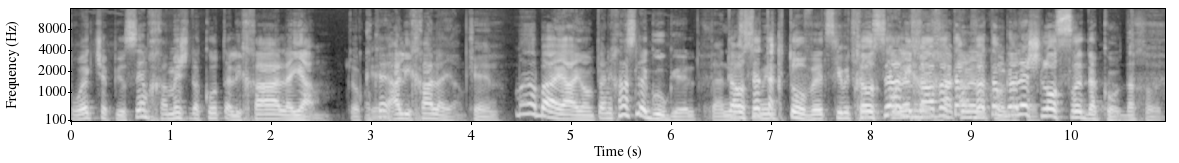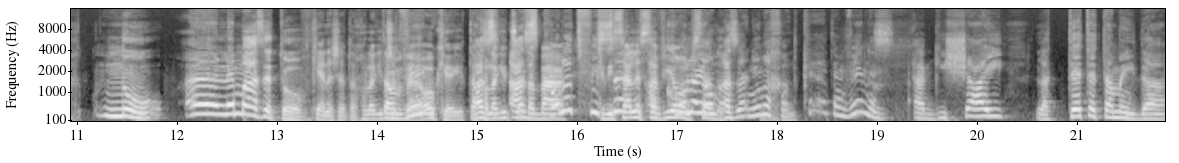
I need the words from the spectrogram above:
פרויקט שפרסם חמש דקות הליכה לים. אוקיי. אוקיי? הליכה לים. כן. מה הבעיה היום? אתה נכנס לגוגל, אני אתה עושה את הכתובת, אתה עושה הליכה ואתה- ואתה מגלה נכון. 13 דקות. נכון. נו, אה, למה זה טוב? כן, שאתה יכול להגיד אתה שאתה? אוקיי, אתה אז- יכול להגיד שאתה בכניסה לסביון, בסדר. אז אני אומר לך, כן, אתה מבין, אז הגישה היא לתת את המידע,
